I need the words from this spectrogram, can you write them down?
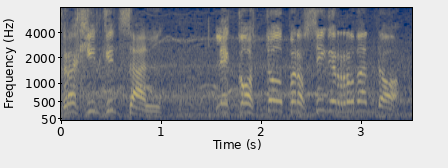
Rajin Gitzal. Le costó, pero sigue rodando.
